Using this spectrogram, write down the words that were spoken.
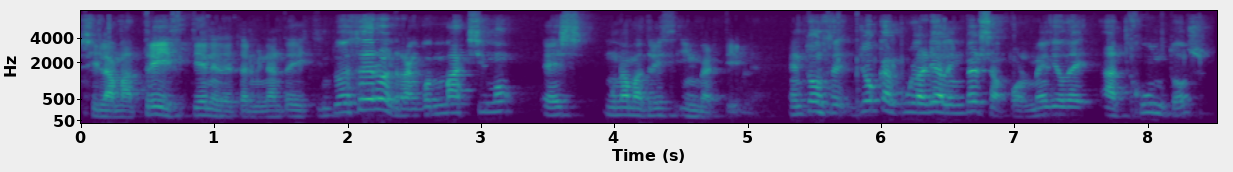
Si la matriz tiene determinante distinto de 0, el rango máximo es una matriz invertible. Entonces, yo calcularía la inversa por medio de adjuntos,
